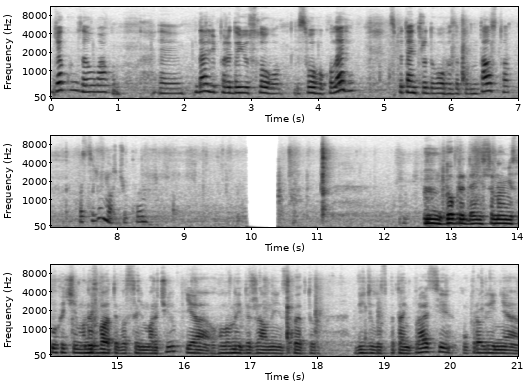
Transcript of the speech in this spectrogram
Дякую за увагу. Е, Далі передаю слово свого колеги з питань трудового законодавства Василю Марчуку. Добрий день, шановні слухачі. Мене звати Василь Марчук. Я головний державний інспектор відділу з питань праці управління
